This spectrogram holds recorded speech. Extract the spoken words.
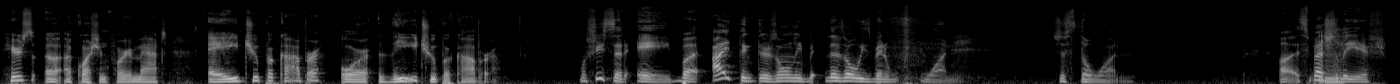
Here's a, a question for you, Matt. A chupacabra or the chupacabra? Well, she said a, but I think there's only there's always been one, just the one. Uh, especially mm. if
